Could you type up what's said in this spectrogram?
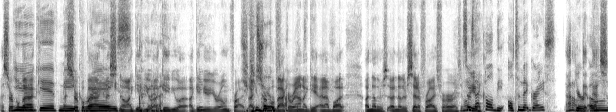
I circle you back. Give me I circle grace. back. I, no, I gave you. I gave you a. I gave you your own fries. I circle back around. I get and I bought another another set of fries for her. I said, "So oh, is yeah. that called the ultimate grace?" I don't. Your that, that's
